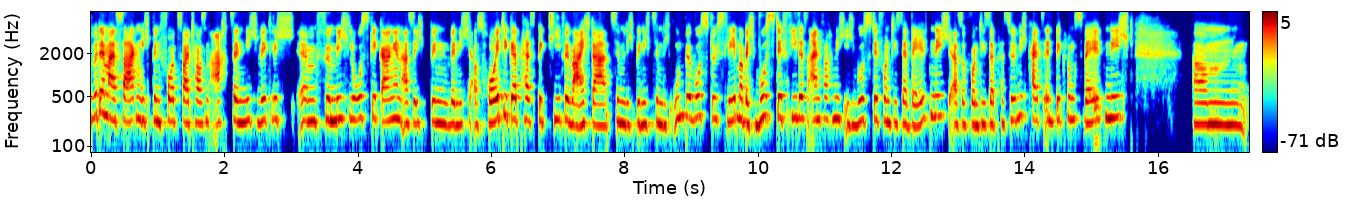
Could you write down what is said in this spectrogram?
würde mal sagen, ich bin vor 2018 nicht wirklich ähm, für mich losgegangen. Also ich bin, wenn ich aus heutiger Perspektive war ich da ziemlich, bin ich ziemlich unbewusst durchs Leben, aber ich wusste vieles einfach nicht. Ich wusste von dieser Welt nicht, also von dieser Persönlichkeitsentwicklungswelt nicht. Ähm,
